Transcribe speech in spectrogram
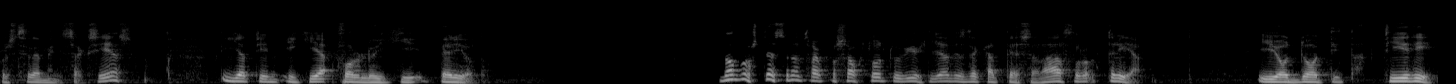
προστιθέμενης αξίας για την οικία φορολογική περίοδο. Νόμος 4308 του 2014, άρθρο 3. Η οντότητα τηρεί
